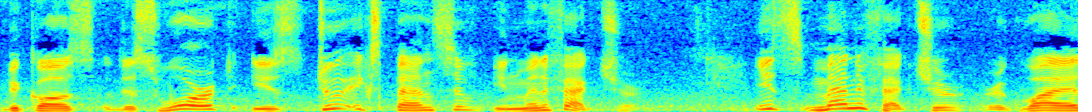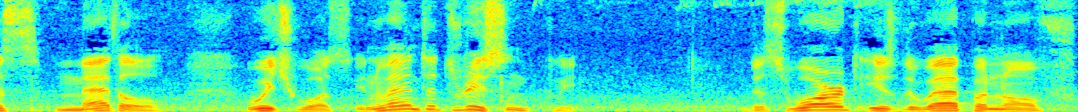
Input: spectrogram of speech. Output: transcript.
because the sword is too expensive in manufacture. Its manufacture requires metal, which was invented recently. The sword is the weapon of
